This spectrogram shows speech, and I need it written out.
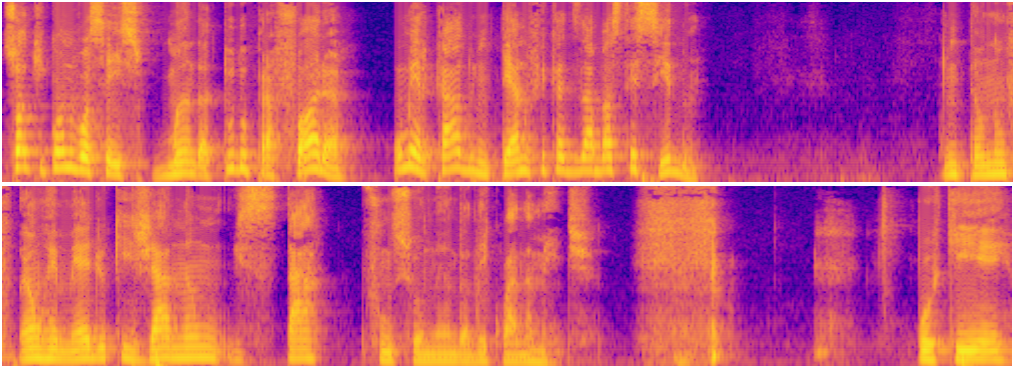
Só que quando você manda tudo para fora, o mercado interno fica desabastecido. Então não, é um remédio que já não está funcionando adequadamente. Porque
